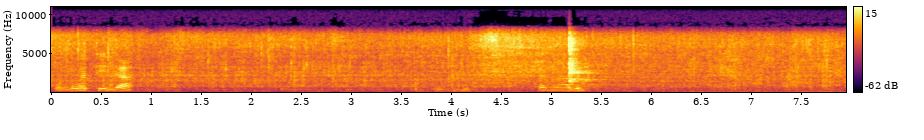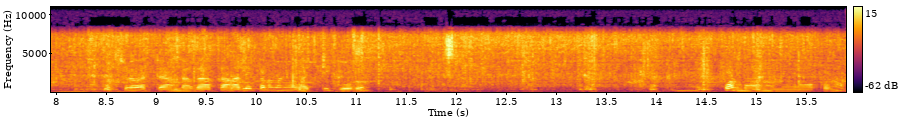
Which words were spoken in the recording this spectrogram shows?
ഫുള്ള് പറ്റിയില്ല എന്നാലും കുറച്ചുകൂടെ വറ്റാണ്ട് അത് ആ കണലിൽ കിടന്നങ്ങ് വറ്റിക്കോടും ഉപ്പുണ്ടാകുന്നൊന്ന് നോക്കണം.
